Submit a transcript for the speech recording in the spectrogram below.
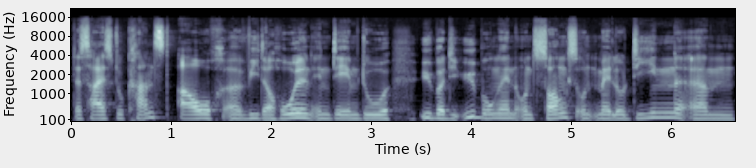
Das heißt, du kannst auch äh, wiederholen, indem du über die Übungen und Songs und Melodien ähm,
